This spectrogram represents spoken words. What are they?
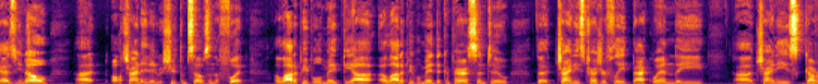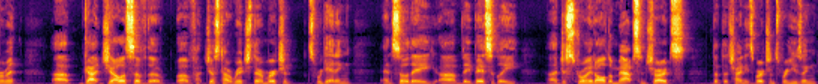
as you know, uh, all China did was shoot themselves in the foot. A lot of people made the uh, a lot of people made the comparison to the Chinese treasure fleet back when the uh, Chinese government got jealous of the of just how rich their merchants were getting, and so they um, they basically uh, destroyed all the maps and charts that the Chinese merchants were using,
